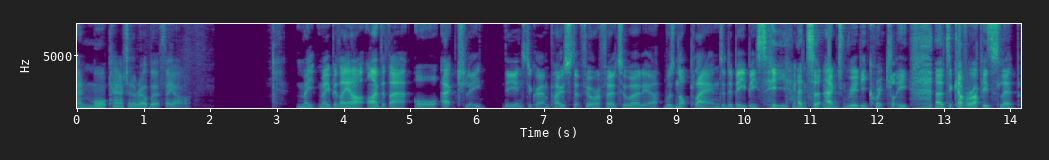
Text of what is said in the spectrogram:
and more power to their elbow if they are. May- Maybe they are. Either that or actually the Instagram post that Phil referred to earlier was not planned and the BBC had to act really quickly uh, to cover up his slip.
